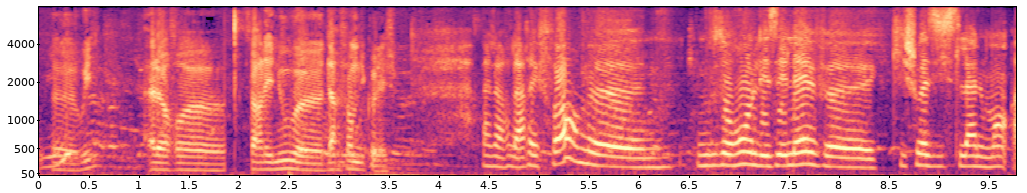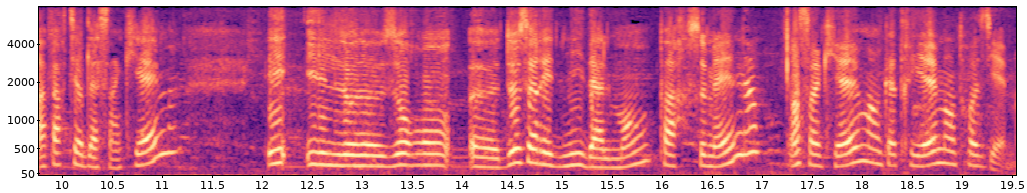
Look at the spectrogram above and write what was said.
Oui. Euh, oui. Alors, euh, parlez-nous euh, de la réforme du collège. Alors la réforme, euh, nous aurons les élèves euh, qui choisissent l'allemand à partir de la cinquième et ils euh, auront deux heures et demie d'allemand par semaine en cinquième, en quatrième, en troisième.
